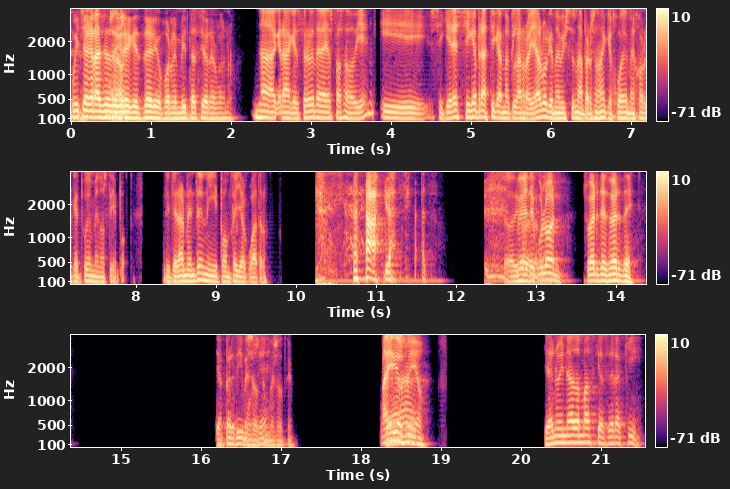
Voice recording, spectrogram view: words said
Muchas gracias, Greg, en serio, por la invitación, hermano. Nada, crack, espero que te hayas pasado bien. Y si quieres, sigue practicando Clash Royale porque no he visto una persona que juegue mejor que tú en menos tiempo. Literalmente ni Pompeyo 4. gracias. Cuídate, culón. Suerte, suerte. Ya perdimos, besote, ¿eh? Un besote. Ay, Dios mío. Ya no hay nada más que hacer aquí.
